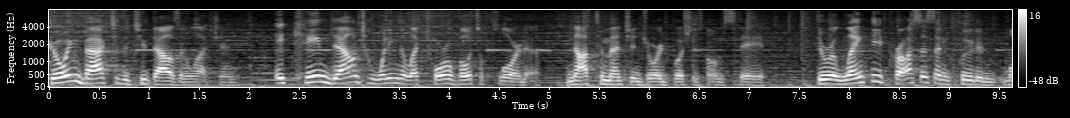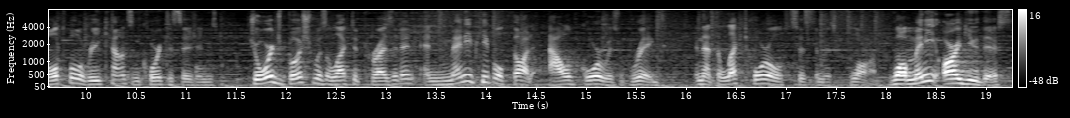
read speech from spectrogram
Going back to the 2000 election, it came down to winning the electoral votes of Florida, not to mention George Bush's home state. Through a lengthy process that included multiple recounts and court decisions, George Bush was elected president and many people thought Al Gore was rigged and that the electoral system is flawed. While many argue this,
